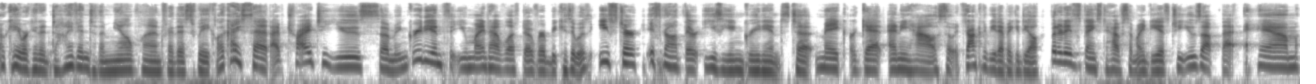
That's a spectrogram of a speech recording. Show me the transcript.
Okay, we're going to dive into the meal plan for this week. Like I said, I've tried to use some ingredients that you might have left over because it was Easter. If not, they're easy ingredients to make or get anyhow, so it's not going to be that big a deal. But it is nice to have some ideas to use up that ham,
